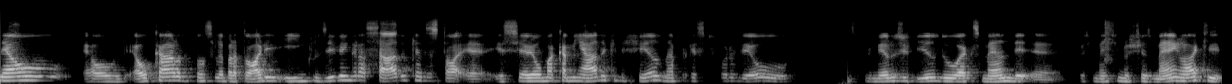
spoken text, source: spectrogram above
é o, é o, é o cara do tom celebratório, e inclusive é engraçado que as histórias. É, esse é uma caminhada que ele fez, né? Porque se tu for ver o, os primeiros gibis do X-Men, é, principalmente no X-Men lá, que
